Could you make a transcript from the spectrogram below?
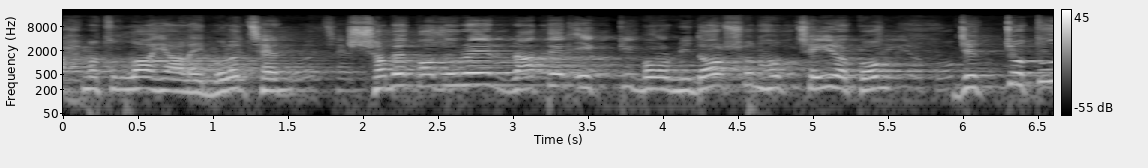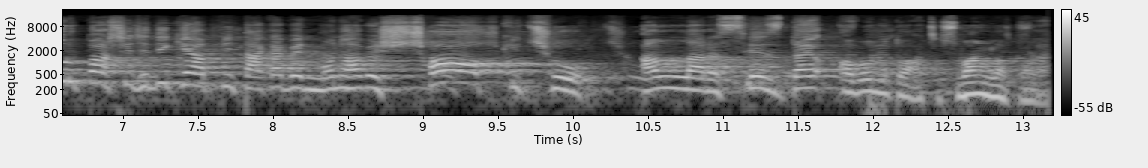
রহমতুল্লাহ আলাই বলেছেন সবে কদরের রাতের একটি বড় নিদর্শন হচ্ছে এইরকম যে চতুর্পাশে যেদিকে আপনি তাকাবেন মনে হবে সব কিছু আল্লাহর শেষদায় অবনত আছে। সুবহানাল্লাহ, পড়ে।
